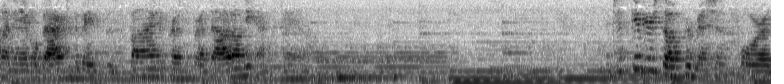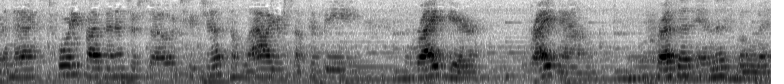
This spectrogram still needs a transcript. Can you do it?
Drawing the navel back to the base of the spine to press the breath out on the exhale. And just give yourself permission for the next 45 minutes or so to just allow yourself to be right here, right now, present in this moment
